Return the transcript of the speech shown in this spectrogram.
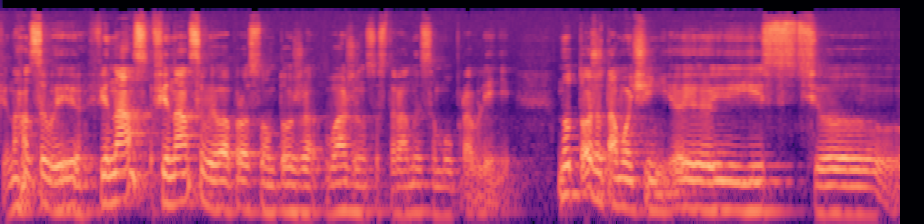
Финансовые, финанс, финансовый вопрос, он тоже важен со стороны самоуправления. Но тоже там очень э, есть э,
